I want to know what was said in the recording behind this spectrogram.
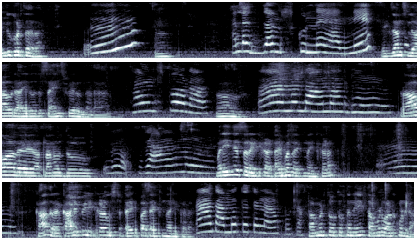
ఎందుకు కొడతారా? ఎగ్జామ్స్ లేవురా ఈరోజు సైన్స్ ఫేర్ ఉందాడా? రావాలి అట్లా అనవద్దు రాను. మరి ఏం చేస్తారు ఇంటికాడ? టైం పాస్ అవుతుందా ఇంటికాడ? కాదురా కాలిపీలు ఇంటికాడ వస్తే టైం పాస్ అవుతుందా ఇక్కడ? తమ్ముడితో తోతని తమ్ముడు అనుకోండిగా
